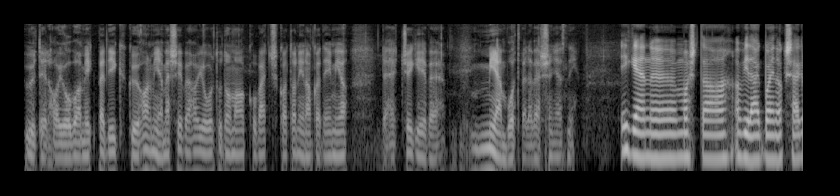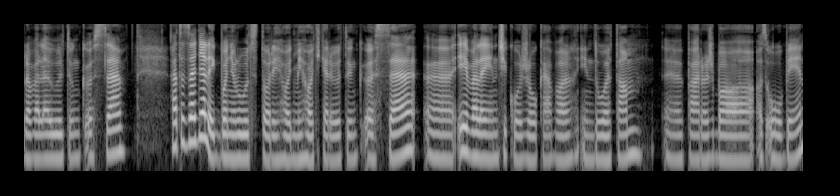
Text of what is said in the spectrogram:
ültél hajóba, mégpedig kőhalmi mesébe, ha jól tudom, a Kovács Katalin Akadémia tehetségével. Milyen volt vele versenyezni? Igen, most a, a világbajnokságra vele ültünk össze. Hát ez egy elég bonyolult sztori, hogy mi hogy kerültünk össze. Évelején Csikó Zsókával indultam párosba az OB-n,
